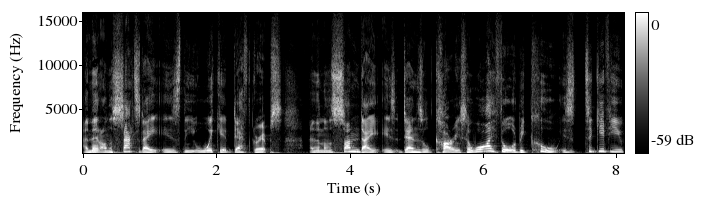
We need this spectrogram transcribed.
And then on the Saturday is the Wicked Death Grips and then on Sunday is Denzel Curry. So, what I thought would be cool is to give you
